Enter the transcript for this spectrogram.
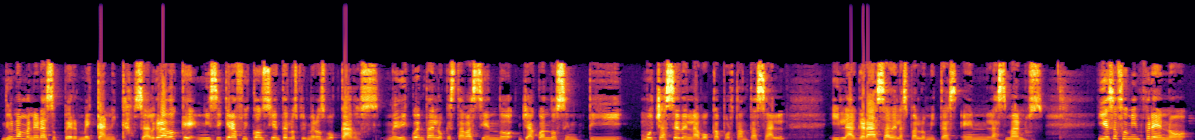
de una manera súper mecánica, o sea, al grado que ni siquiera fui consciente de los primeros bocados. Me di cuenta de lo que estaba haciendo ya cuando sentí mucha sed en la boca por tanta sal y la grasa de las palomitas en las manos. Y ese fue mi freno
